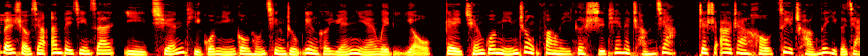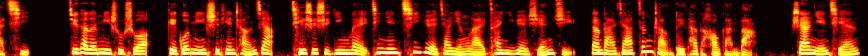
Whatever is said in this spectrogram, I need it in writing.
本首相安倍晋三以全体国民共同庆祝令和元年为理由，给全国民众放了一个十天的长假。这是二战后最长的一个假期。据他的秘书说，给国民十天长假，其实是因为今年七月将迎来参议院选举，让大家增长对他的好感吧。十二年前，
